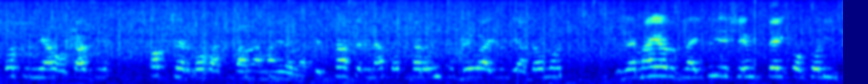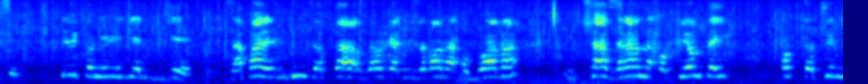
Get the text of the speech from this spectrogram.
sposób miał okazję obserwować pana majora. Tymczasem na posterunku była już wiadomość, że major znajduje się w tej okolicy tylko nie wiedzieli gdzie. Za parę dni została zorganizowana obława i w czas rano o piątej obtoczyli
